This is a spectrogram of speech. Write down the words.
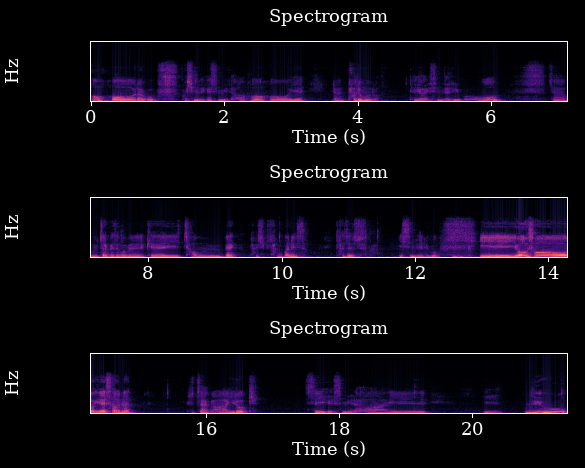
허허라고 보시면 되겠습니다. 허허의 이런 발음으로 되어 있습니다. 그리고 자, 문자표에서 보면 이렇게 이 1183번에서 찾을 수가 있습니다. 그리고 이 요소에서는 글자가 이렇게 쓰이겠습니다. 이, 이, 뉴,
